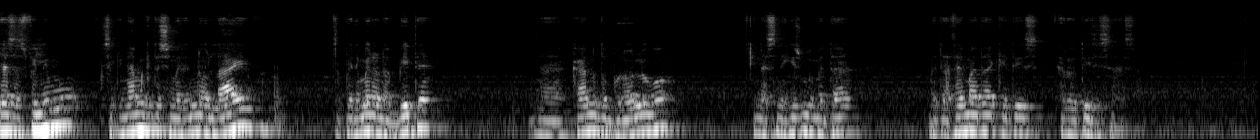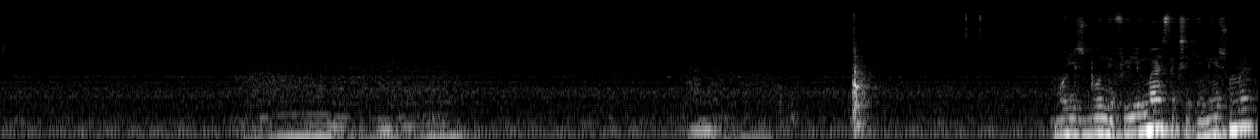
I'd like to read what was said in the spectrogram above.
Γεια σας φίλοι μου, ξεκινάμε και το σημερινό live. Θα περιμένω να μπείτε, να κάνω τον πρόλογο και να συνεχίσουμε μετά με τα θέματα και τις ερωτήσεις σας. Μόλις μπουν οι φίλοι μας θα ξεκινήσουμε.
